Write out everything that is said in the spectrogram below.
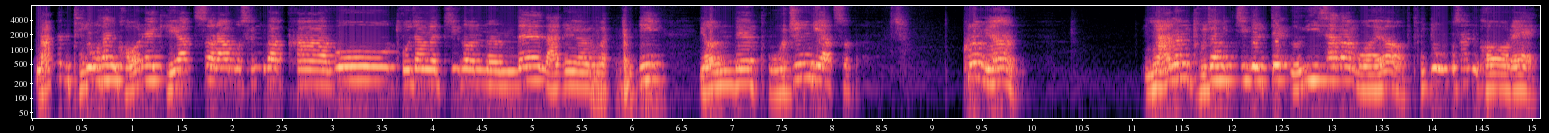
나는 부동산 거래 계약서라고 생각하고 도장을 찍었는데 나중에 알고 봤더니 연대 보증 계약서다. 그러면 나는 도장 찍을 때 의사가 뭐예요? 부동산 거래.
